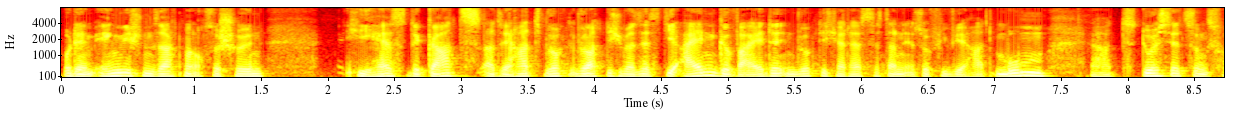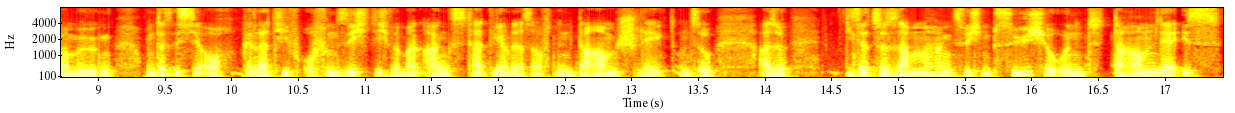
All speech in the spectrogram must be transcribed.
oder im Englischen sagt man auch so schön, he has the guts, also er hat wörtlich übersetzt die Eingeweide. In Wirklichkeit heißt das dann so viel wie er hat Mumm, er hat Durchsetzungsvermögen. Und das ist ja auch relativ offensichtlich, wenn man Angst hat, wie er das auf den Darm schlägt und so. Also dieser Zusammenhang zwischen Psyche und Darm, der ist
